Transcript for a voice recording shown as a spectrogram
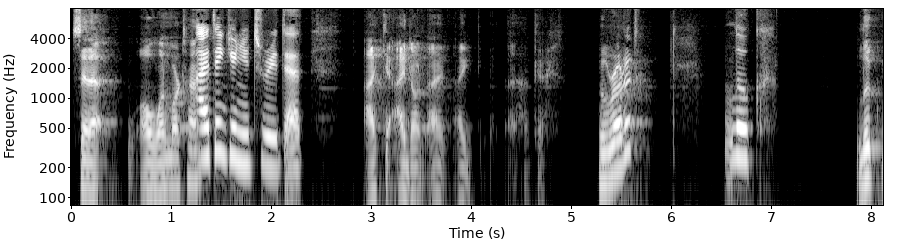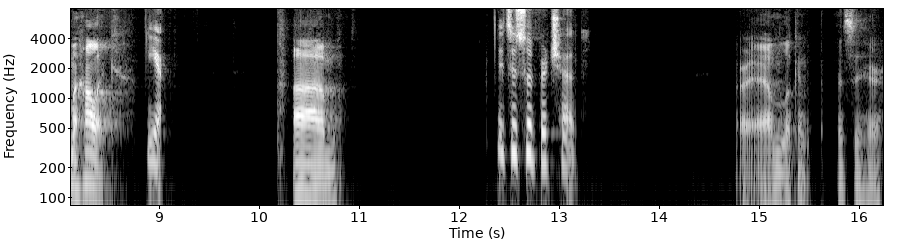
Say that all one more time. I think you need to read that. I, I don't. I, I. Okay. Who wrote it? Luke. Luke Mahalik. Yeah. Um. It's a super chat. All right, I'm looking. Let's see here.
